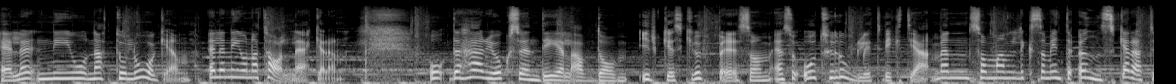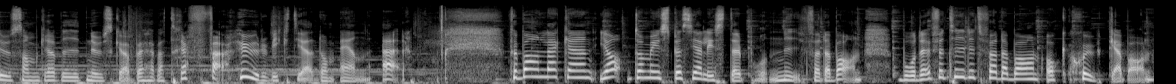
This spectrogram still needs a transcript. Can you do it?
eller neonatologen, eller neonatalläkaren. Och Det här är också en del av de yrkesgrupper som är så otroligt viktiga men som man liksom inte önskar att du som gravid nu ska behöva träffa, hur viktiga de än är. För barnläkaren, ja, de är ju specialister på nyfödda barn. Både för tidigt födda barn och sjuka barn.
